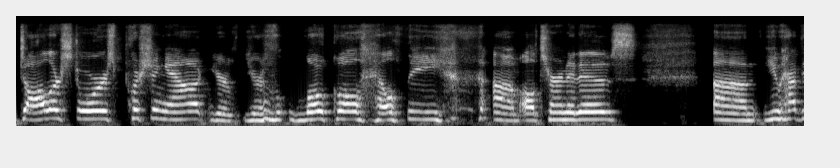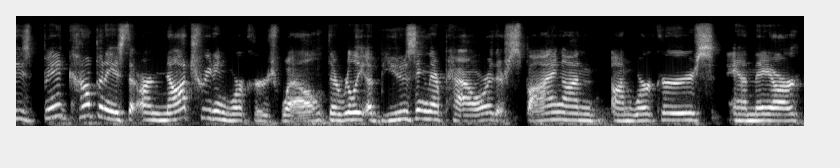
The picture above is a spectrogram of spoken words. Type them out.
dollar stores pushing out your your local healthy um, alternatives. Um, you have these big companies that are not treating workers well. They're really abusing their power. They're spying on on workers and they are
